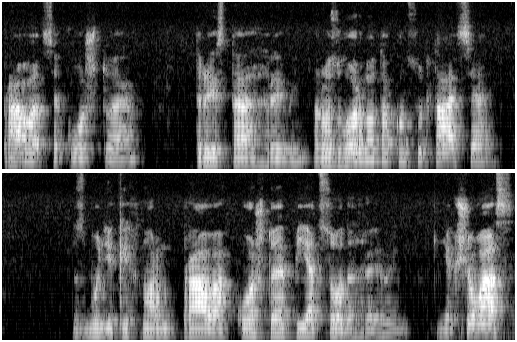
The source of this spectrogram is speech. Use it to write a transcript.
права, це коштує 300 гривень. Розгорнута консультація з будь-яких норм права коштує 500 гривень. Якщо вас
